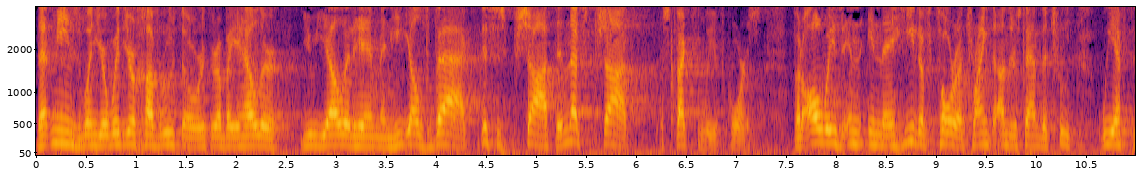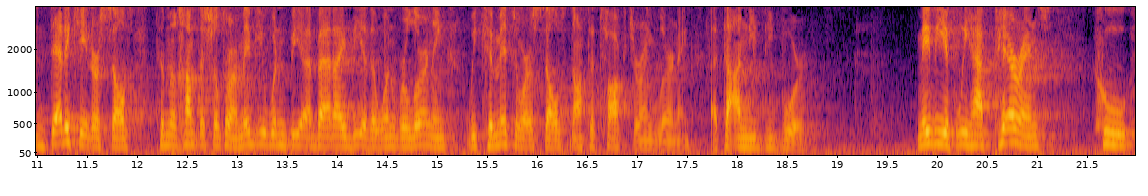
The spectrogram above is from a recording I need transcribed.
That means when you're with your chavruta or with Rabbi Heller, you yell at him and he yells back. This is pshat and that's pshat. respectfully, of course, but always in, in the heat of Torah, trying to understand the truth. We have to dedicate ourselves to Milchamta Shel Torah. Maybe it wouldn't be a bad idea that when we're learning, we commit to ourselves not to talk during learning. A ta'anit dibur. Maybe if we have parents who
